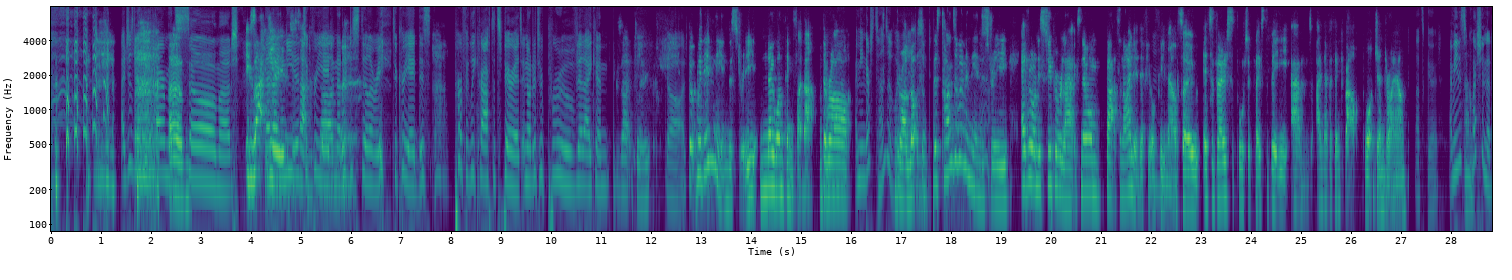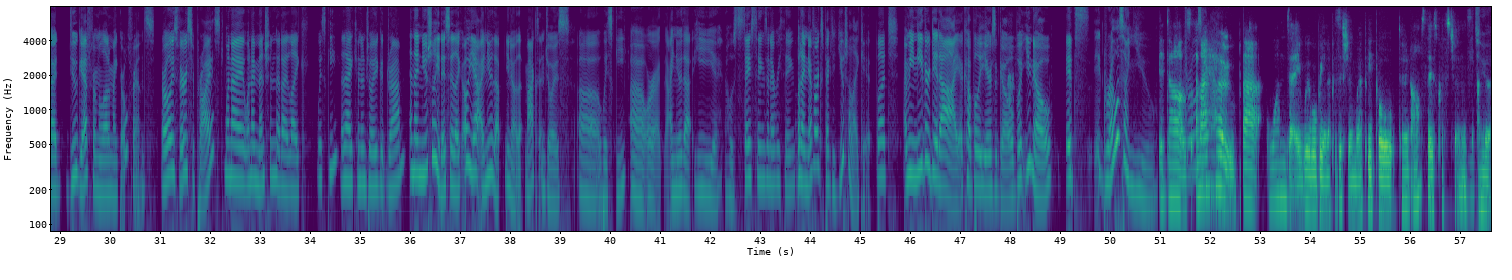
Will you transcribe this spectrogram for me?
I just love the environment Um, so much exactly. that I needed to create done. another distillery to create this perfectly crafted spirit in order to prove that I can. Exactly. God. But within the industry, no one thinks like that. There are I mean, there's tons of. there are lots of there's tons of women in the industry. Everyone is super relaxed. No one bats an eyelid if you're Mhm. female. So it's a very supportive place to be. And I never think about what gender I am. That's good. I mean, it's a Um, question that I do get from a lot of my girlfriends. They're always very surprised when I when I mention that I like whiskey and I can enjoy a good dram. And then usually they say like, "Oh yeah, I knew that. You know that Max enjoys uh whiskey, uh, or I, I knew that he hosts tastings and everything, but I never expected you to like it." But I mean, neither did I a couple of years ago. But you know, it's it grows on you. It does. grows And I you. hope that one day we will be in a position where people don't ask those questions and that.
